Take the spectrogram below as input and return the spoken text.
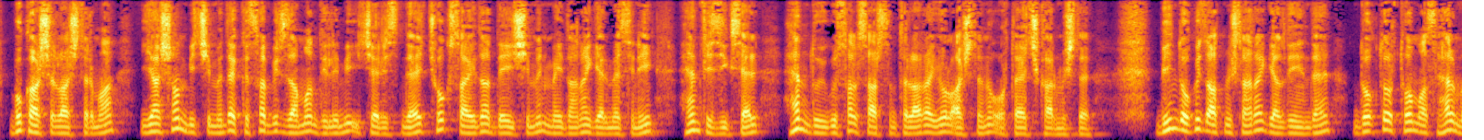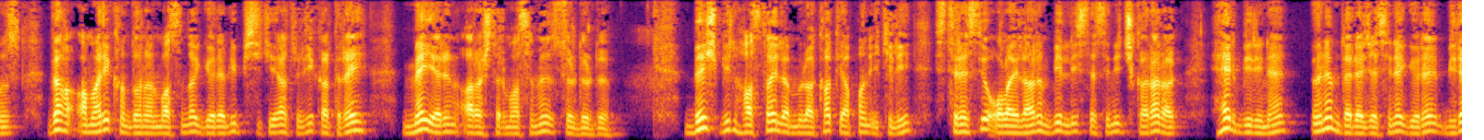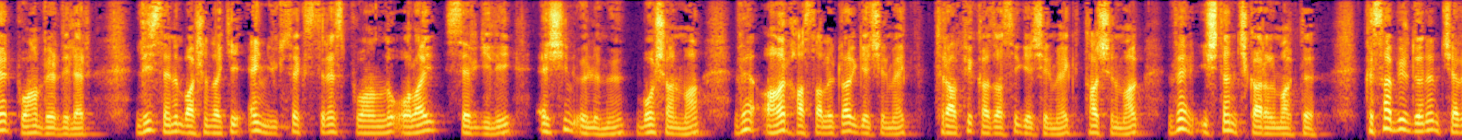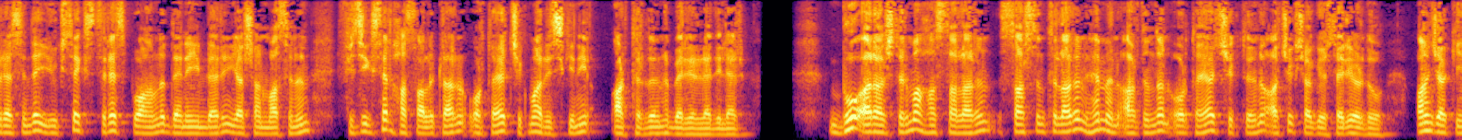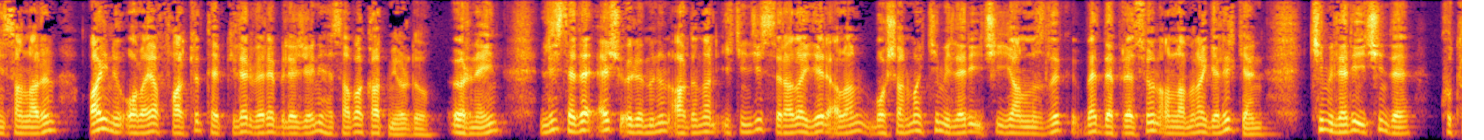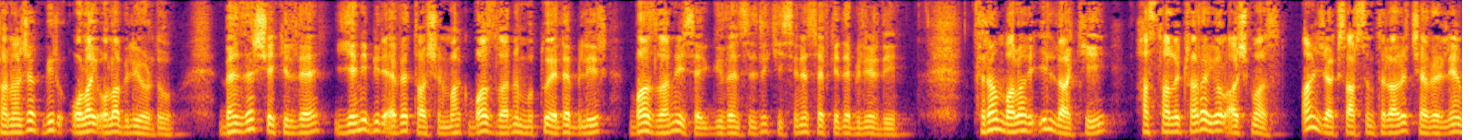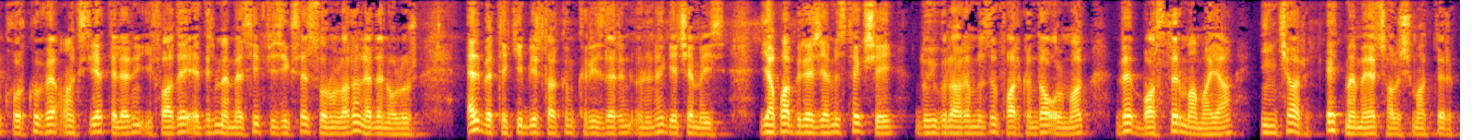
Bu karşılaştırma yaşam biçiminde kısa bir zaman dilimi içerisinde çok sayıda değişimin meydana gelmesini hem fiziksel hem duygusal sarsıntılara yol açtığını ortaya çıkarmıştı. 1960'lara geldiğinde Dr. Thomas Helms ve Amerikan donanmasında görevli psikiyatr Richard Ray, Meyer'in araştırmasını sürdürdü. 5000 hastayla mülakat yapan ikili stresli olayların bir listesini çıkararak her birine önem derecesine göre birer puan verdiler. Listenin başındaki en yüksek stres puanlı olay sevgili, eşin ölümü, boşanma ve ağır hastalıklar geçirmek, trafik kazası geçirmek, taşınmak ve işten çıkarılmaktı. Kısa bir dönem çevresinde yüksek stres puanlı deneyimlerin yaşanmasının fiziksel hastalıkların ortaya çıkma riskini artırdığını belirlediler. Bu araştırma hastaların sarsıntıların hemen ardından ortaya çıktığını açıkça gösteriyordu. Ancak insanların aynı olaya farklı tepkiler verebileceğini hesaba katmıyordu. Örneğin listede eş ölümünün ardından ikinci sırada yer alan boşanma kimileri için yalnızlık ve depresyon anlamına gelirken kimileri için de kutlanacak bir olay olabiliyordu. Benzer şekilde yeni bir eve taşınmak bazılarını mutlu edebilir, bazılarını ise güvensizlik hissine sevk edebilirdi. Travmalar illaki hastalıklara yol açmaz. Ancak sarsıntıları çevreleyen korku ve anksiyetelerin ifade edilmemesi fiziksel sorunlara neden olur. Elbette ki bir takım krizlerin önüne geçemeyiz. Yapabileceğimiz tek şey duygularımızın farkında olmak ve bastırmamaya, inkar etmemeye çalışmaktır.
